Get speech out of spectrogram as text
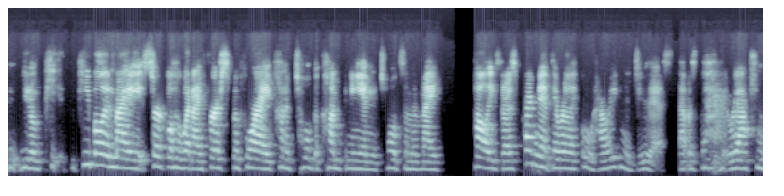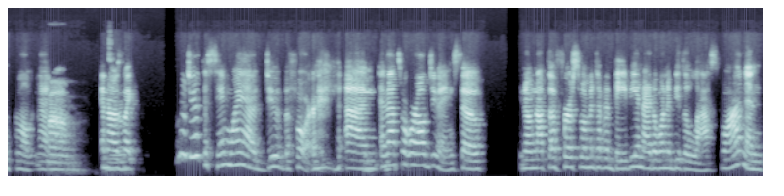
you know pe- people in my circle who when I first before I kind of told the company and told some of my colleagues that I was pregnant, they were like, "Oh, how are you going to do this?" That was the reaction from all the men. Um, and I was like, to do it the same way I would do it before. Um, and that's what we're all doing. So, you know, I'm not the first woman to have a baby and I don't want to be the last one. And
